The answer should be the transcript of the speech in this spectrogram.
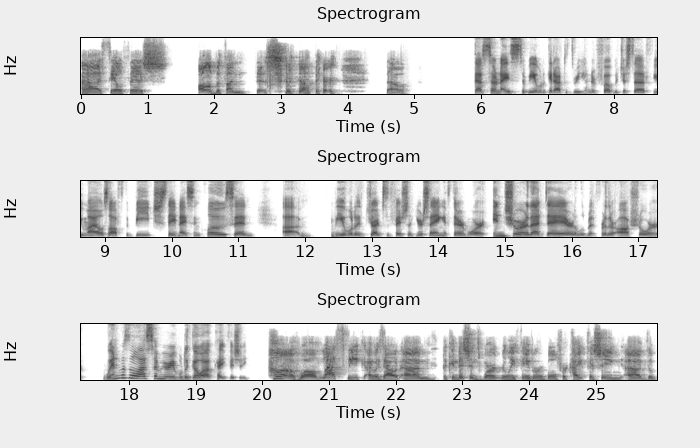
uh, sailfish, all of the fun fish out there. So that's so nice to be able to get out to 300 foot with just a few miles off the beach, stay nice and close, and um, be able to judge the fish, like you're saying, if they're more inshore that day or a little bit further offshore. When was the last time you were able to go out kite fishing? Huh. Well, last week I was out. Um, the conditions weren't really favorable for kite fishing. Uh, the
